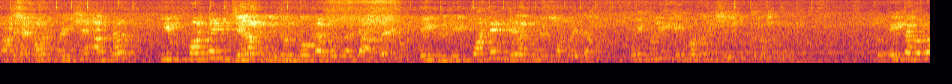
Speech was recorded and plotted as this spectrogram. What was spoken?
মাস পর বা এসে আমরা ইম্পর্টেন্ট জেলাগুলি যেমন বগুড়া টগুড়া যা আছে, এইগুলি ইম্পর্টেন্ট জেলাগুলির সফরে যাব। এইগুলি এই বছরই শেষ করতে হবে। তো এইটা হলো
